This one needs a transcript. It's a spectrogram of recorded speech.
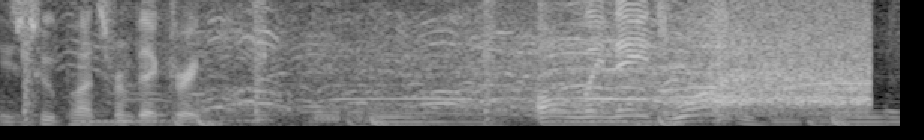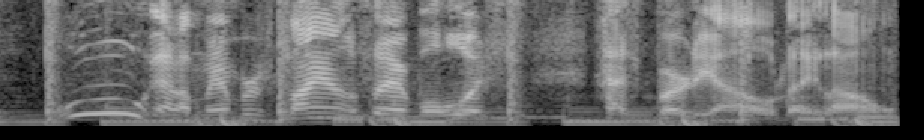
He's two putts from victory. Only needs one. Ooh, got a members bounce there, boys. That's birdie all day long.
